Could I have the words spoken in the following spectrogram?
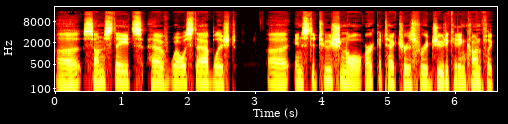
Uh, some states have well established uh, institutional architectures for adjudicating conflict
